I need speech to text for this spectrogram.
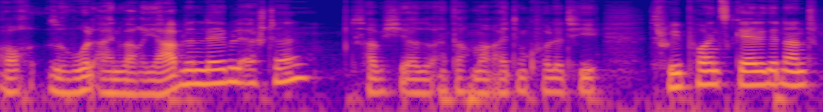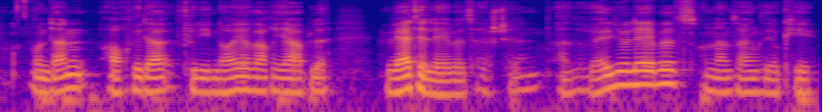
auch sowohl ein Variablen-Label erstellen. Das habe ich hier also einfach mal Item Quality Three-Point Scale genannt. Und dann auch wieder für die neue Variable Werte-Labels erstellen. Also Value-Labels. Und dann sagen Sie, okay,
